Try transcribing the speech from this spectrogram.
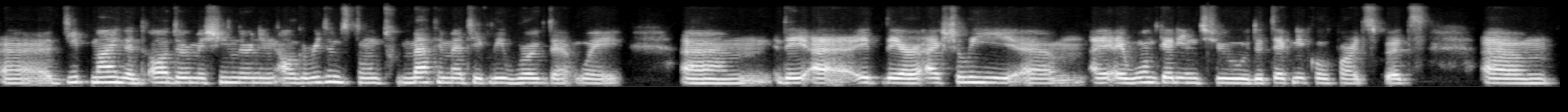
uh, DeepMind and other machine learning algorithms don't mathematically work that way. Um, they uh, it, they are actually um, I, I, won't get into the technical parts, but um,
